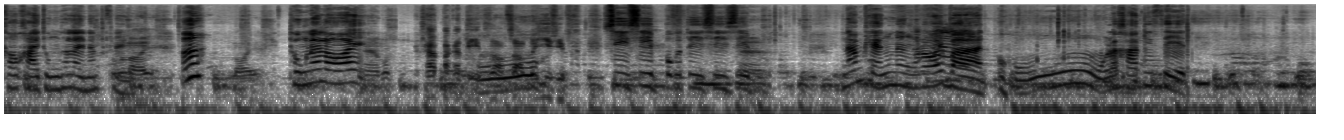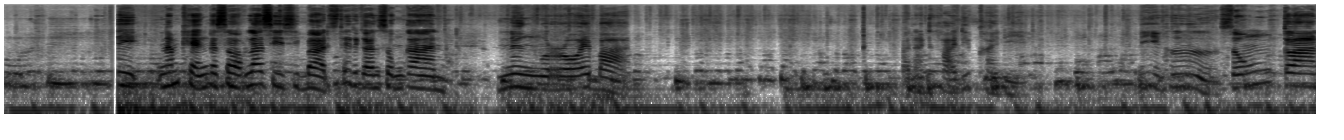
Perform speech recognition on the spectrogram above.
เขาขายถุงเท่าไหร่น้ำถุแข็งงร้อยฮะร้อยถุงละร้อยนะถ้าปกติสอบสอบละยี่สิบสี่สิบปกติสี่สิบน้ำแข็งหนึ่งร้อยบาท โอ้โห ราคาพิเศษนี่น้ำแข็งกระสอบละสี่สิบบาทเทศกาลสงกราร หนึ่งร้อยบาทอันนั้นขายดิบขายดี นี่คือสงกราน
